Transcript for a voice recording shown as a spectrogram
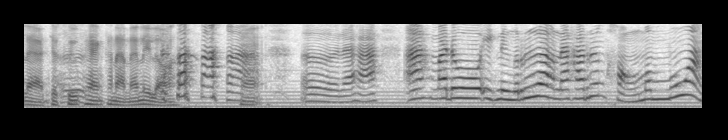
แหละ จะซื้อเออแพงขนาดนั้นเลยเหรอฮะเออนะคะอะมาดูอีกหนึ่งเรื่องนะคะ เรื่องของมะม่วง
